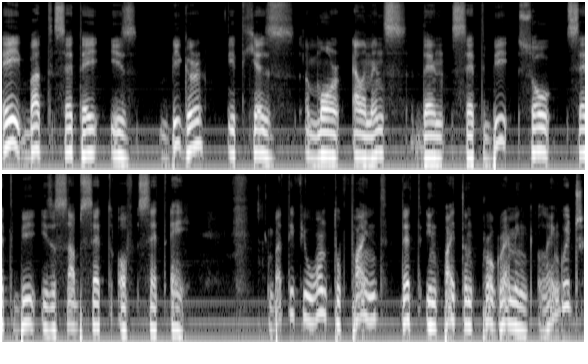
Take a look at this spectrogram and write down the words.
A but set A is bigger. It has more elements than set B so set B is a subset of set A. But if you want to find that in Python programming language,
